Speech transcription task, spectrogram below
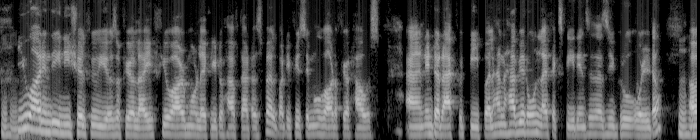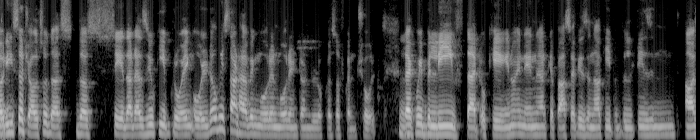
mm-hmm. you are in the initial few years of your life, you are more likely to have that as well. But if you say move out of your house and interact with people and have your own life experiences as you grow older, mm-hmm. uh, research also does does say that as you keep growing older, we start having more and more internal locus of control. Mm-hmm. Like we believe that okay, you know, in, in our capacities, in our capabilities, in our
